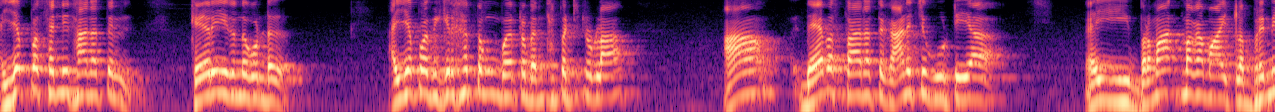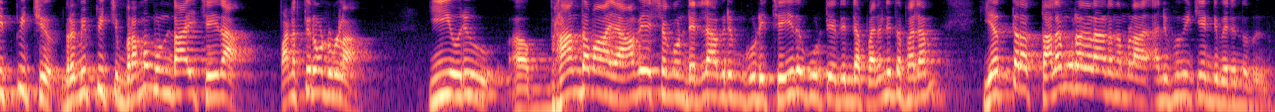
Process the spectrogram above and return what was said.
അയ്യപ്പ സന്നിധാനത്തിൽ കയറിയിരുന്നു കൊണ്ട് അയ്യപ്പ വിഗ്രഹത്തുമായിട്ട് ബന്ധപ്പെട്ടിട്ടുള്ള ആ ദേവസ്ഥാനത്ത് കാണിച്ചു കൂട്ടിയ ഈ ഭ്രമാത്മകമായിട്ടുള്ള ഭ്രമിപ്പിച്ച് ഭ്രമിപ്പിച്ച് ഭ്രമമുണ്ടായി ചെയ്ത പണത്തിനോടുള്ള ഈ ഒരു ഭ്രാന്തമായ ആവേശം കൊണ്ട് എല്ലാവരും കൂടി ചെയ്തു കൂട്ടിയതിന്റെ പരിണിത ഫലം എത്ര തലമുറകളാണ് നമ്മൾ അനുഭവിക്കേണ്ടി വരുന്നത്?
